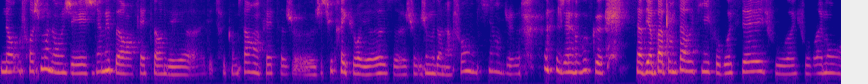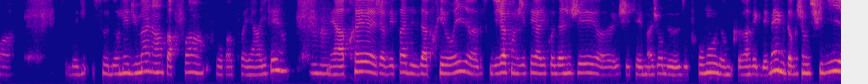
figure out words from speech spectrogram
Non, franchement, non, j'ai jamais peur en fait hein, euh, des, trucs comme ça. En fait, je, suis très curieuse, je, me donne un fond aussi. Hein, J'avoue que ça vient pas comme ça aussi. Il faut bosser, il faut, il faut vraiment. Euh, se donner du mal hein, parfois hein, pour, pour, y arriver. Hein. Mmh Mais après, j'avais pas des a priori, parce que déjà quand j'étais à l'école d'Angers, j'étais major de, promo, donc avec des mecs, donc je me suis dit,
